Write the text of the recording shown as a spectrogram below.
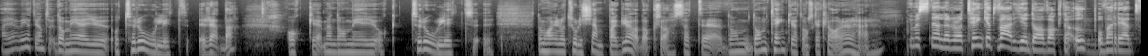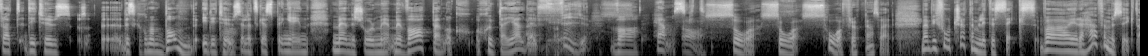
Ja, jag vet inte. De är ju otroligt rädda. Och, eh, men de är ju otroligt... eh, De har ju en otrolig kämpaglöd också. Så eh, de, de tänker att de ska klara det här. Jo, men snälla då, tänk att varje dag vakna upp och vara rädd för att ditt hus, eh, det ska komma en bomb i ditt hus eller att det ska springa in människor med, med vapen och sk- skjuta ihjäl dig. Fy, vad hemskt. Ja, så, så, så fruktansvärt. Men vi fortsätter med lite sex. Vad är det här för musik då?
